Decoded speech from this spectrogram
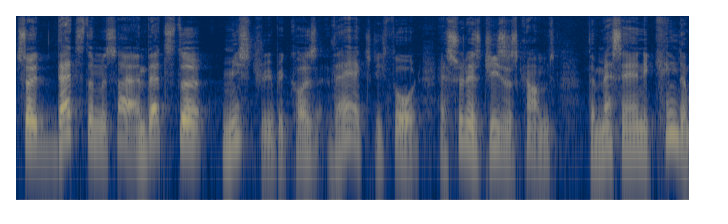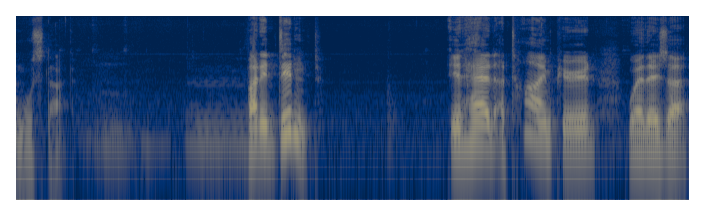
So that's the Messiah, and that's the mystery because they actually thought as soon as Jesus comes, the Messianic kingdom will start. Mm. But it didn't it had a time period where there's a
